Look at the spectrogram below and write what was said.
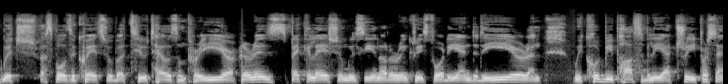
which I suppose equates to about 2,000 per year. There is speculation we'll see another increase for the end of the year, and we could be possibly at 3%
